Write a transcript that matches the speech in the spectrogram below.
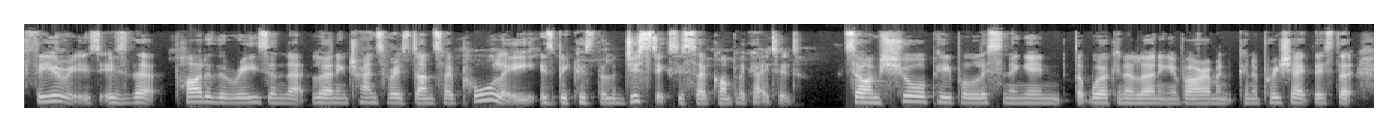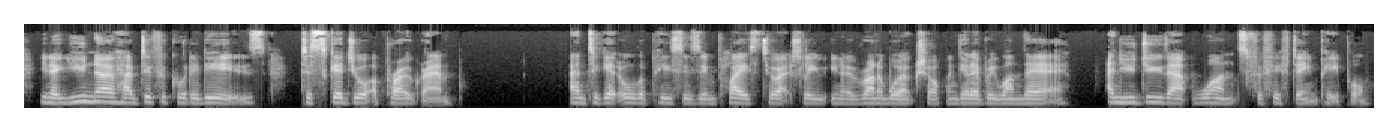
theories is that part of the reason that learning transfer is done so poorly is because the logistics is so complicated. So I'm sure people listening in that work in a learning environment can appreciate this that you know you know how difficult it is to schedule a program and to get all the pieces in place to actually you know run a workshop and get everyone there and you do that once for 15 people.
